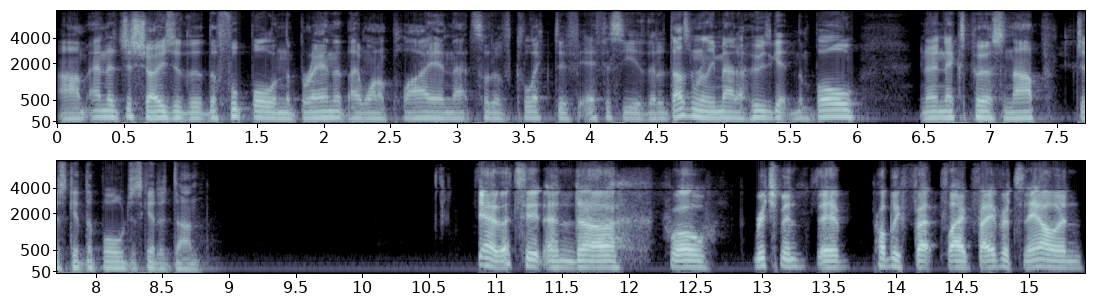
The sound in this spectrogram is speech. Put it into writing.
Um, and it just shows you the, the football and the brand that they want to play and that sort of collective efficacy that it doesn't really matter who's getting the ball you know, next person up, just get the ball, just get it done. Yeah, that's it. And uh, well, Richmond, they're probably flag favourites now, and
